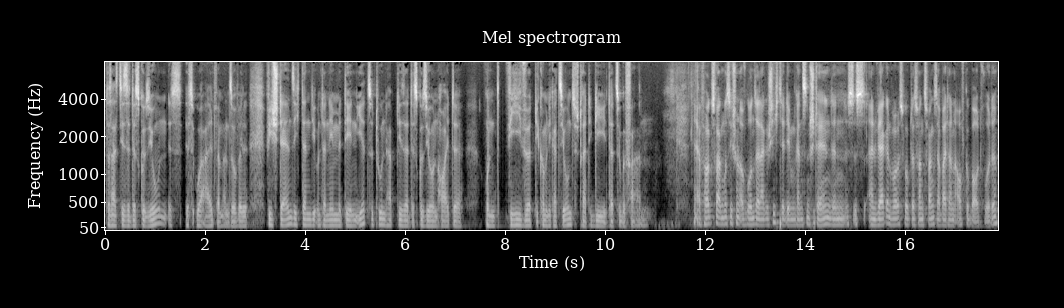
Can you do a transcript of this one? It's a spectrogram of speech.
Das heißt, diese Diskussion ist, ist uralt, wenn man so will. Wie stellen sich denn die Unternehmen, mit denen ihr zu tun habt, dieser Diskussion heute? Und wie wird die Kommunikationsstrategie dazu gefahren? Ja, Volkswagen muss sich schon aufgrund seiner Geschichte dem Ganzen stellen, denn es ist ein Werk in Wolfsburg, das von Zwangsarbeitern aufgebaut wurde.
